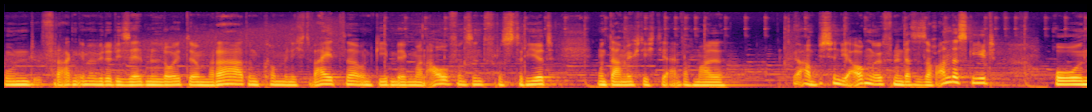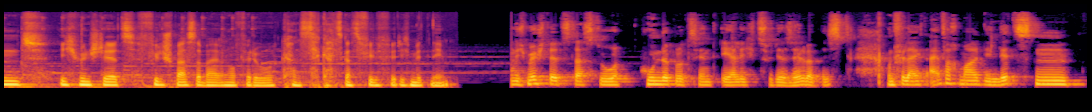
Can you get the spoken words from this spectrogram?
und fragen immer wieder dieselben Leute um Rat und kommen nicht weiter und geben irgendwann auf und sind frustriert. Und da möchte ich dir einfach mal ja, ein bisschen die Augen öffnen, dass es auch anders geht und ich wünsche dir jetzt viel Spaß dabei und hoffe, du kannst ganz, ganz viel für dich mitnehmen. Und ich möchte jetzt, dass du 100% ehrlich zu dir selber bist und vielleicht einfach mal die letzten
